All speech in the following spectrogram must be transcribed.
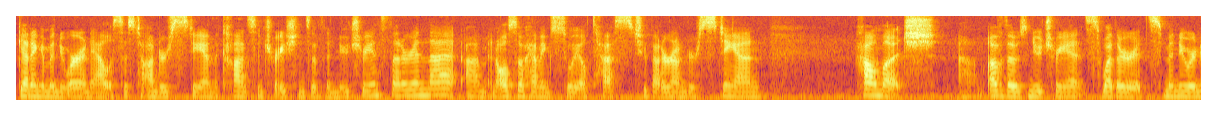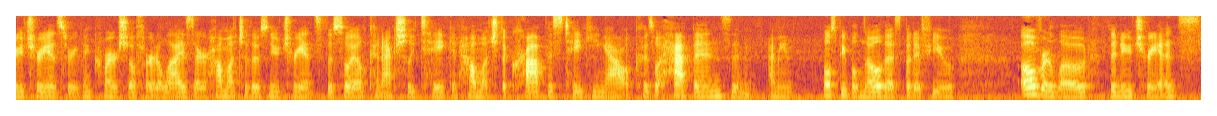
getting a manure analysis to understand the concentrations of the nutrients that are in that, um, and also having soil tests to better understand how much um, of those nutrients, whether it's manure nutrients or even commercial fertilizer, how much of those nutrients the soil can actually take and how much the crop is taking out. Because what happens, and I mean, most people know this, but if you overload the nutrients,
